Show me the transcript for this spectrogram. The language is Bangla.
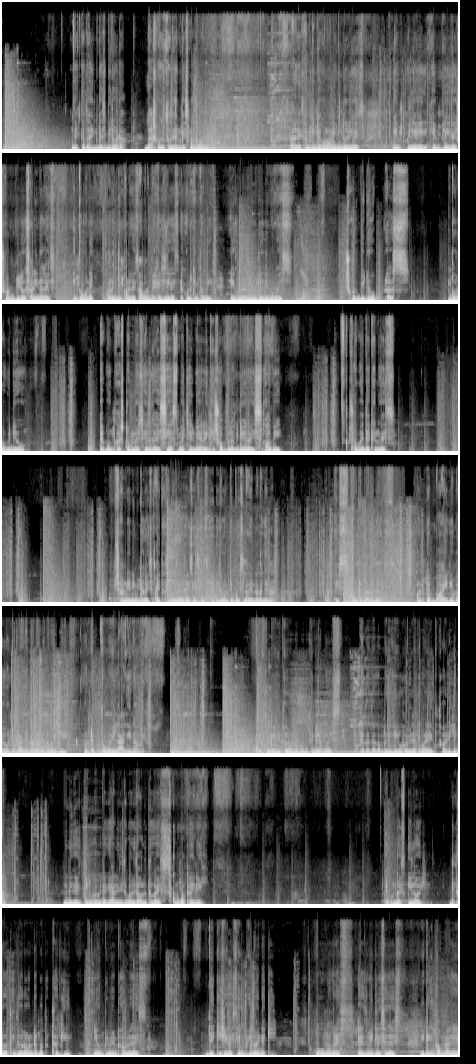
দেখতে দেখেন গাইস ভিডিওটা। লাস্ট পর্যন্ত দেখেন গাইস মজা পাবেন। আর গাইস আমি কিন্তু এখন অনেক দিন ধরে guys game play game play guys short video সারি না গাইস কিন্তু অনেক অনেকদিন পরে গাইস আবারও দেখাইছি গাইস এখন কিন্তু আমি রেগুলারলি ভিডিও দিব গাইস শর্ট ভিডিও প্লাস বড় ভিডিও এবং কাস্টম ম্যাচের গাইস সিএস ম্যাচের বিয়ার সবগুলো ভিডিও গাইস হবে। সবাই দেখেন গাইস সামনে এনিমিটা গাইস আইতাছে না গাইস আইসে আইসে এই যে ওয়ান টেপ গাইস লাগে না লাগে না। গাইস ওয়ান টেপ লাগে না ওয়ান টেপ ভাই রে ভাই ওয়ান টেপ লাগে না লাগে না, ভাই দি ওয়ান টেপ তো ভাই লাগে না, ভাই। এখন গাই দিতে না আমরা দিতে নিলাম গাইস দেখা যাক আমরা কি জিরো ফাইভে তাকে বাড়িয়ে দিতে পারি কিনা। যদি গাইস জিরো ফাইভে তাকে হারিয়ে দিতে পারি তাহলে তো গাইস কোনো কথাই নেই। এখন গাইস কি লয়? দ্বিতীয় তৃতীয় রাউন্ডের মাথা থাকি ইউএমপি মিএমপি হবে গাইস দেখি সে গাইস ইউএমপি লয় নাকি? ও নো গাইস এসবিডি লইছে গাইস এটা কিন্তু আমরা আগে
